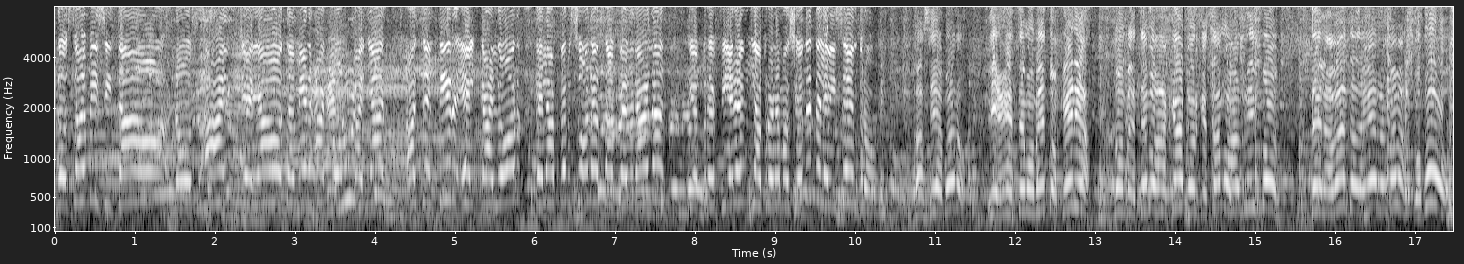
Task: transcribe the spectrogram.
nos han visitado, nos han llegado también a acompañar, a sentir el calor de las personas sanpedranas que prefieren la programación de Televicentro. Así es, bueno, y en este momento, Kenia, nos metemos acá porque estamos al ritmo de la banda de guerra, mamá. Los bobos,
